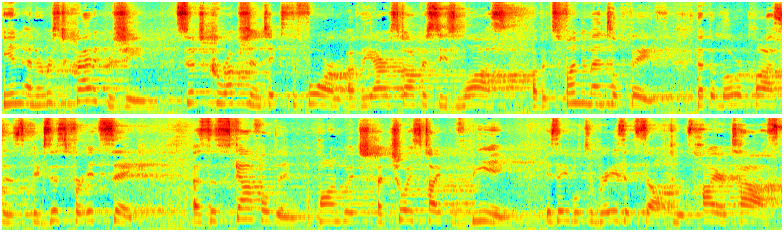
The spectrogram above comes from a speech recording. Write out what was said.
In an aristocratic regime, such corruption takes the form of the aristocracy's loss of its fundamental faith that the lower classes exist for its sake, as the scaffolding upon which a choice type of being is able to raise itself to its higher task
